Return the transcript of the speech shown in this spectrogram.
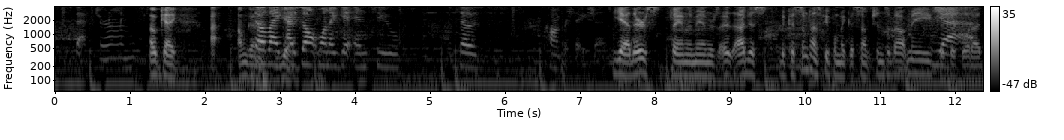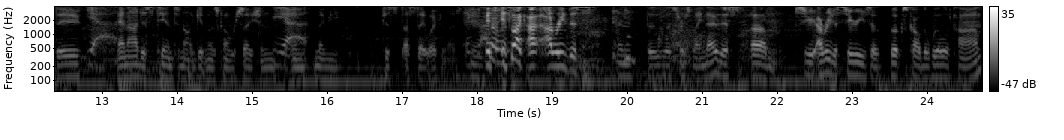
spectrum. Okay, I, I'm gonna. so like, yes. I don't want to get into those conversations. Yeah, there's family members. I I just because sometimes people make assumptions about me because Yeah. of what I do. Yeah. and I just tend to not get in those conversations. Yeah. and maybe just I stay away from those. Exactly. It's it's like I, I read this, and the listeners may know this. Um, ser- I read a series of books called The Wheel of Time,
